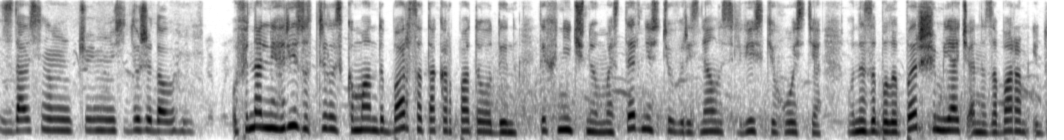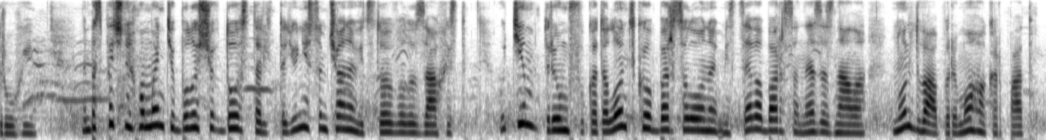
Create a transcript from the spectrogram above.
здався нам чимось дуже довгим. У фінальній грі зустрілись команди Барса та Карпати-1. Технічною майстерністю вирізнялись львівські гості. Вони забили перший м'яч, а незабаром і другий. Небезпечних моментів було ще вдосталь, та юні сумчани відстоювали захист. Утім, тріумфу каталонської Барселони місцева Барса не зазнала. 0-2 перемога Карпат.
